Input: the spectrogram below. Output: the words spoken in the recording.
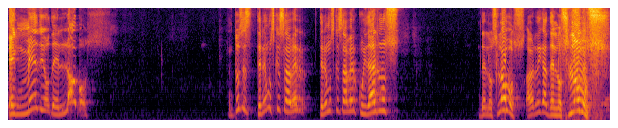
En medio de lobos. Entonces tenemos que saber, tenemos que saber cuidarnos de los lobos. A ver, diga, de los lobos.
